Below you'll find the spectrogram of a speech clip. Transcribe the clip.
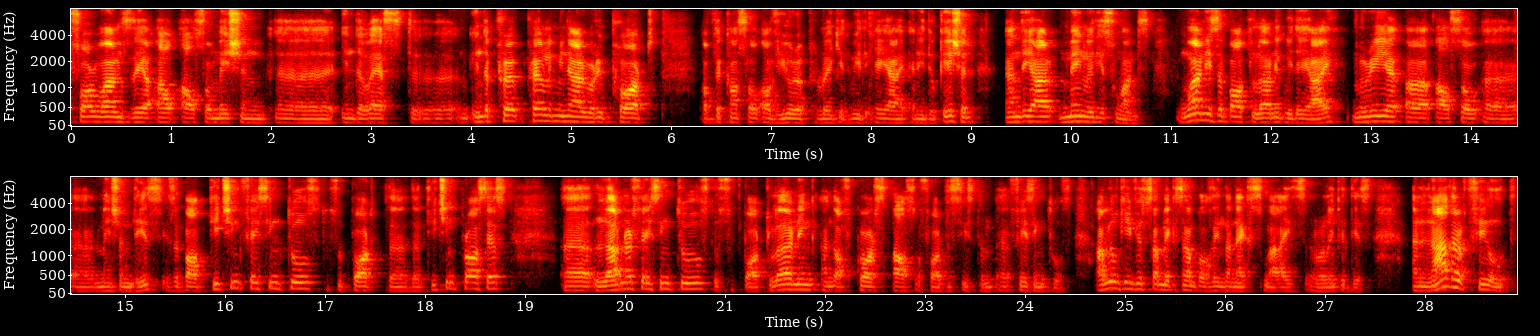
four ones, they are also mentioned uh, in the last, uh, in the pre preliminary report of the Council of Europe related with AI and education, and they are mainly these ones. One is about learning with AI. Maria uh, also uh, mentioned this, is about teaching-facing tools to support the, the teaching process, uh, learner-facing tools to support learning, and of course, also for the system-facing tools. I will give you some examples in the next slides related to this. Another field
